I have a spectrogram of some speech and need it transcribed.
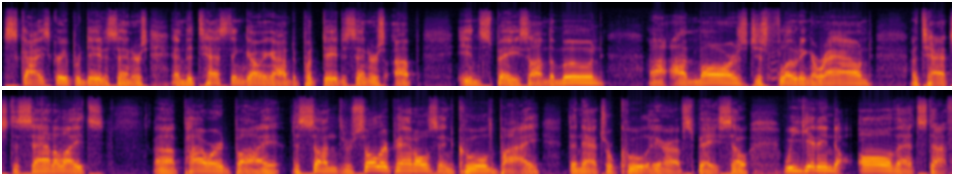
skyscraper data centers, and the testing going on to put data centers up in space on the moon uh, on Mars, just floating around, attached to satellites, uh, powered by the sun through solar panels and cooled by the natural cool air of space. So we get into all that stuff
